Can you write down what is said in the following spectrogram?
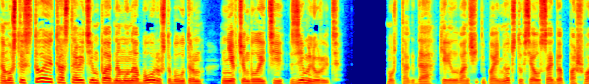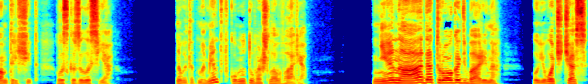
А может, и стоит оставить им по одному набору, чтобы утром не в чем было идти землю рыть? Может, тогда Кирилл Иванович и поймет, что вся усадьба по швам трещит, высказалась я. Но в этот момент в комнату вошла Варя. «Не надо трогать барина. У его сейчас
